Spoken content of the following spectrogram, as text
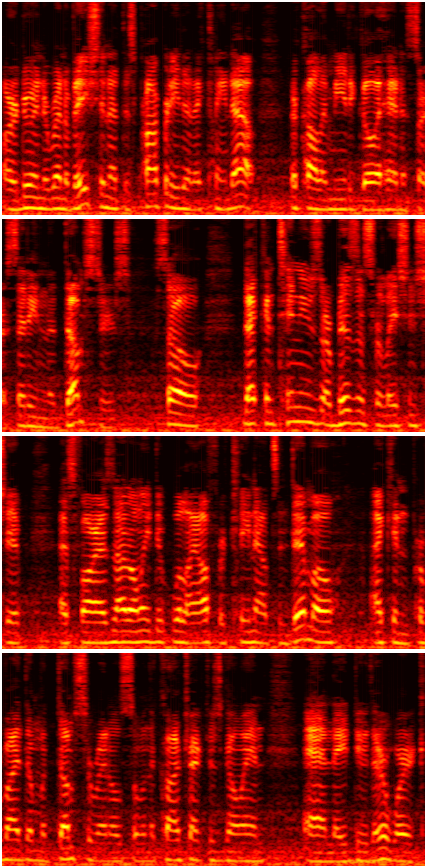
are doing the renovation at this property that I cleaned out, they're calling me to go ahead and start setting the dumpsters. So that continues our business relationship as far as not only do, will I offer cleanouts and demo, I can provide them with dumpster rentals. So when the contractors go in and they do their work,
